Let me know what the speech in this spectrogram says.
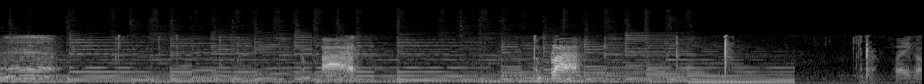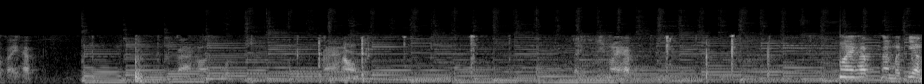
อ่าน้ำปลาครับน้ำปลาใส่เข้าไปครับปลาเฮาสดปลาเฮาใส่นิด หน่อยครับน่อยครับน้ำกระเทียม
